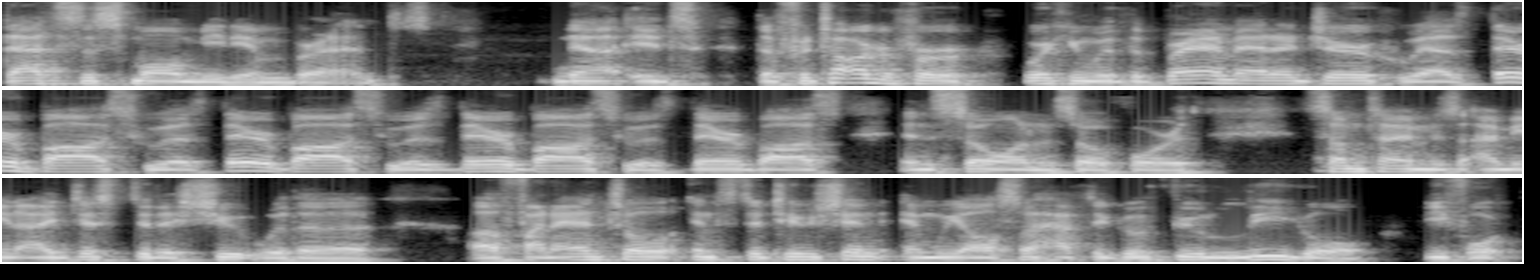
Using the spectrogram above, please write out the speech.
That's the small, medium brands. Now it's the photographer working with the brand manager who has their boss, who has their boss, who has their boss, who has their boss, and so on and so forth. Sometimes, I mean, I just did a shoot with a, a financial institution, and we also have to go through legal before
